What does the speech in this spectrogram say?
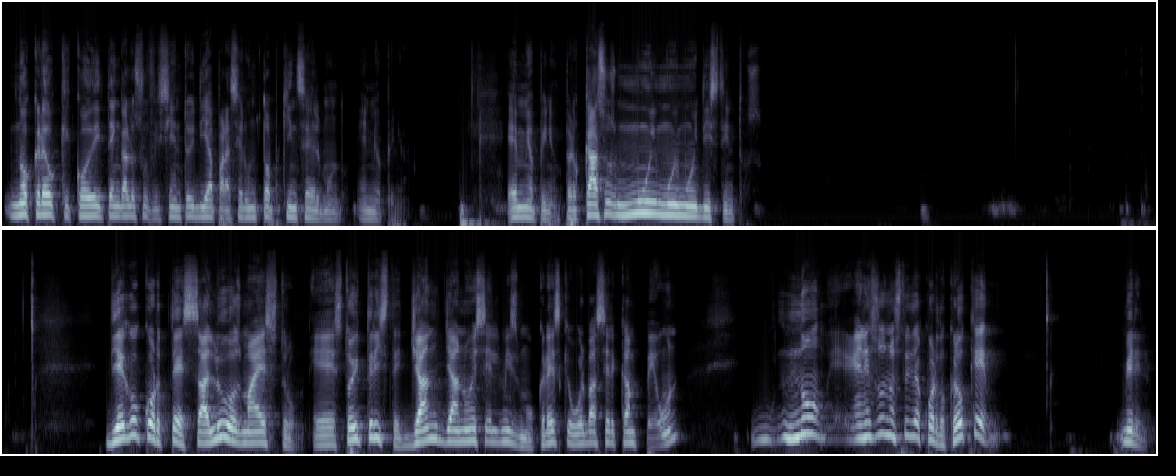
No creo que Cody tenga lo suficiente hoy día para ser un top 15 del mundo, en mi opinión. En mi opinión. Pero casos muy, muy, muy distintos. Diego Cortés, saludos maestro. Eh, estoy triste. Jan ya no es el mismo. ¿Crees que vuelva a ser campeón? No, en eso no estoy de acuerdo. Creo que Miren,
